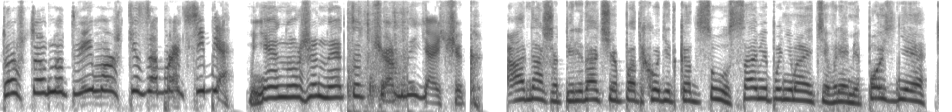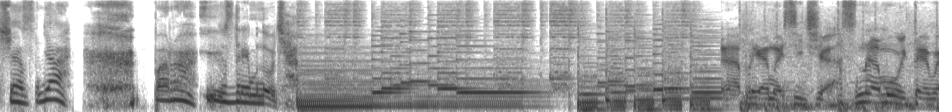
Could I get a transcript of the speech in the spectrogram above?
То, что внутри, можете забрать себе. Мне нужен этот черный ящик. А наша передача подходит к концу. Сами понимаете, время позднее, час дня. Пора и вздремнуть. Прямо сейчас на Мульт ТВ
